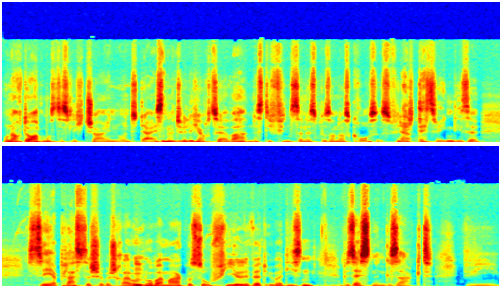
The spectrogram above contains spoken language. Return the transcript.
Und auch dort muss das Licht scheinen. Und da ist mhm. natürlich auch zu erwarten, dass die Finsternis besonders groß ist. Vielleicht ja. deswegen diese sehr plastische Beschreibung. Mhm. Nur bei Markus so viel wird über diesen Besessenen gesagt. Wie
